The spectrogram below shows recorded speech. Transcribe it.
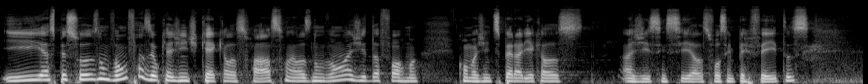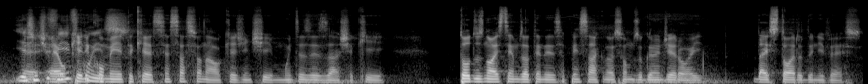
e as pessoas não vão fazer o que a gente quer que elas façam, elas não vão agir da forma como a gente esperaria que elas agissem se elas fossem perfeitas. E a é, gente é vive o que ele isso. comenta que é sensacional, que a gente muitas vezes acha que todos nós temos a tendência a pensar que nós somos o grande herói da história do universo.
